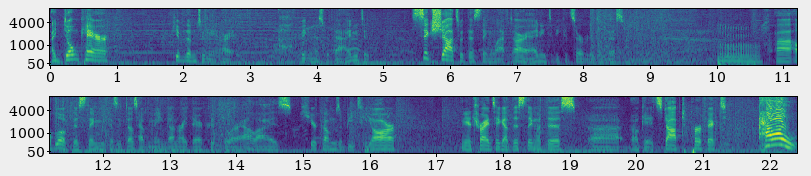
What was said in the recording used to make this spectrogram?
I don't care. Give them to me. All right. Oh, big miss with that. I need to... Six shots with this thing left. All right, I need to be conservative with this. Uh, I'll blow up this thing because it does have a main gun right there. Could kill our allies. Here comes a BTR. I'm going to try and take out this thing with this. Uh, okay, it stopped. Perfect. How?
